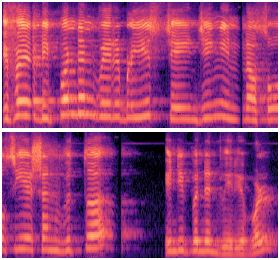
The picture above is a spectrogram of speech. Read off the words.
If a dependent variable is changing in association with the independent variable,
